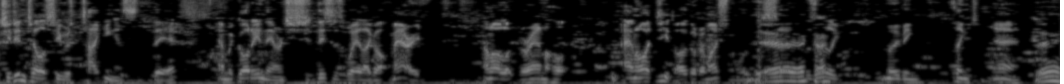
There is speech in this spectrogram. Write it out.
she didn't tell us she was taking us there, and we got in there, and she said, "This is where they got married." And I looked around, I thought, and I did. I got emotional. It was, Yeah, uh, it was okay. really moving thing. Yeah, Yeah,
